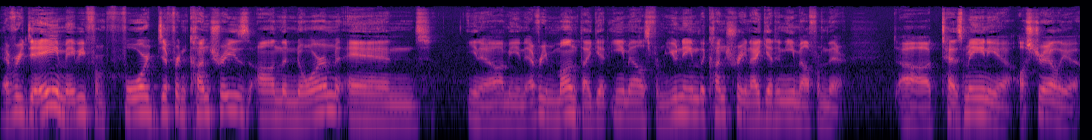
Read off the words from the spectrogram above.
every day, maybe from four different countries on the norm, and you know, I mean, every month I get emails from you name the country, and I get an email from there. Uh, Tasmania, Australia,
